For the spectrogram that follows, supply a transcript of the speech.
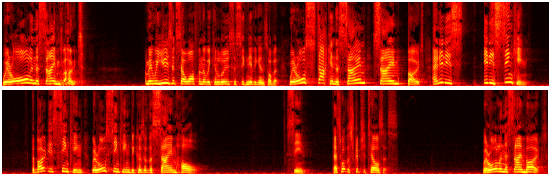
We're all in the same boat. I mean, we use it so often that we can lose the significance of it. We're all stuck in the same, same boat, and it is, it is sinking. The boat is sinking. We're all sinking because of the same hole sin. That's what the scripture tells us. We're all in the same boat.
